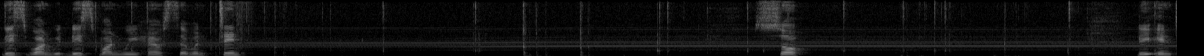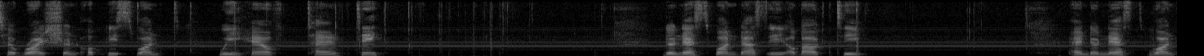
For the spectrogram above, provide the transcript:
This one with this one we have 17. So the integration of this one we have tan t. The next one that is about t. And the next one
